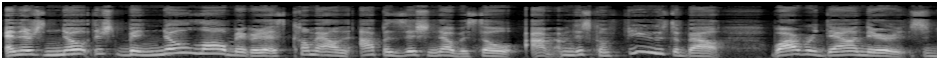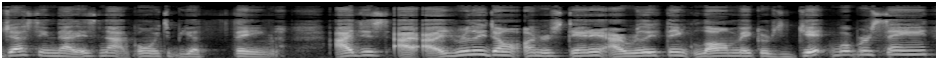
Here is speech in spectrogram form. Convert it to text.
And there's no, there's been no lawmaker that's come out in opposition of it. So I'm, I'm just confused about why we're down there suggesting that it's not going to be a thing. I just, I, I really don't understand it. I really think lawmakers get what we're saying.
